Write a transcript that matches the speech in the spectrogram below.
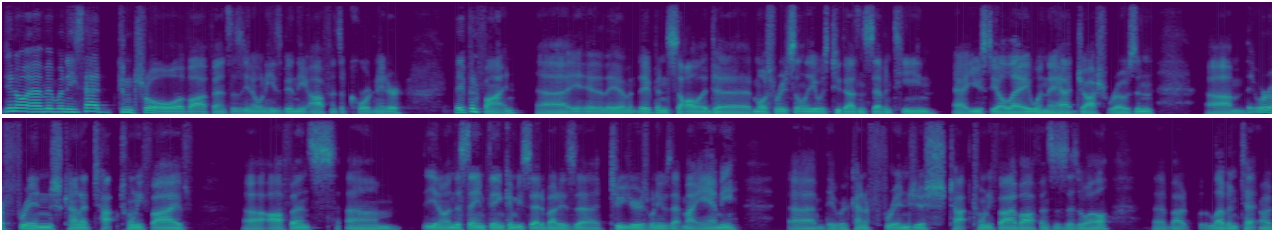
you know, I mean, when he's had control of offenses, you know, when he's been the offensive coordinator, they've been fine. Uh, they they've been solid. Uh, most recently, it was 2017 at UCLA when they had Josh Rosen. Um, they were a fringe kind of top 25 uh, offense. Um, you know, and the same thing can be said about his uh, two years when he was at Miami. Uh, they were kind of fringish top 25 offenses as well, uh, about 11, 10, uh,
